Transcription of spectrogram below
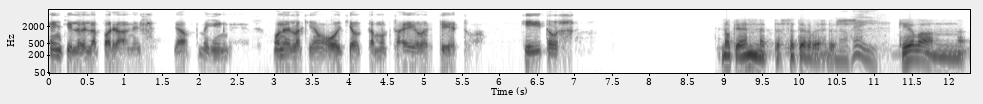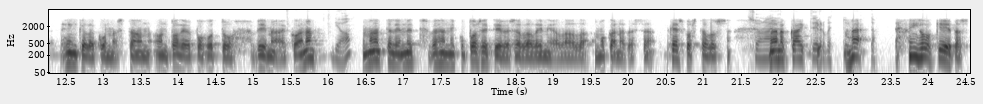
henkilöillä paranisi ja mihin monellakin on oikeutta, mutta ei ole tietoa. Kiitos. No Kenne tässä tervehdys. No hei. Kelan henkilökunnasta on, on paljon puhuttu viime aikoina. Joo. Mä ajattelin nyt vähän niin kuin positiivisella linjalla olla mukana tässä keskustelussa. Se on Mä en aina ole kaikki... tervetullutta. Mä, joo, kiitos.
